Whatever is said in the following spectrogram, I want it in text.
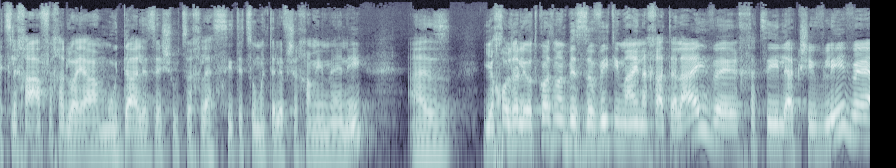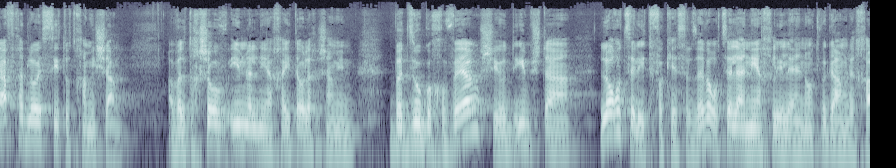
אצלך אף אחד לא היה מודע לזה שהוא צריך להסיט את תשומת הלב שלך ממני, אז יכולת להיות כל הזמן בזווית עם עין אחת עליי וחצי להקשיב לי, ואף אחד לא הסיט אותך משם. אבל תחשוב, אם נניח היית הולך לשם עם בת זוג או חבר, שיודעים שאתה לא רוצה להתפקס על זה ורוצה להניח לי ליהנות וגם לך,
